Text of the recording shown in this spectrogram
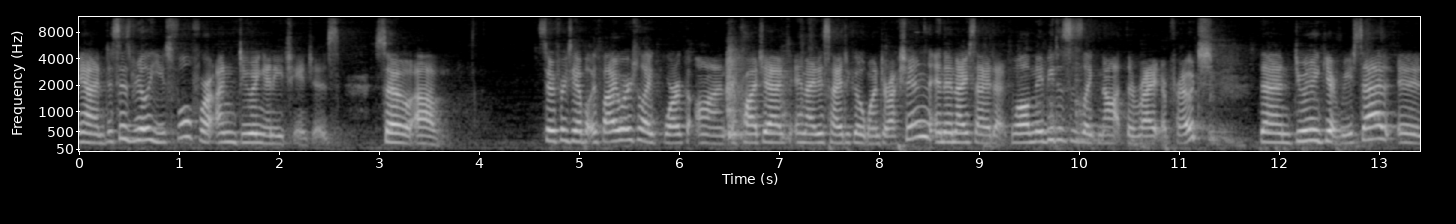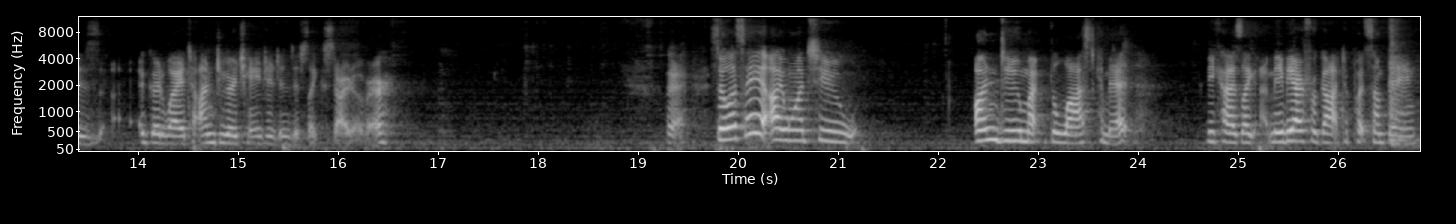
And this is really useful for undoing any changes. So, um, so for example, if I were to like work on a project and I decided to go one direction, and then I decided, well, maybe this is like not the right approach, then doing a git reset is a good way to undo your changes and just like start over. Okay, so let's say I want to undo my, the last commit because like maybe I forgot to put something,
